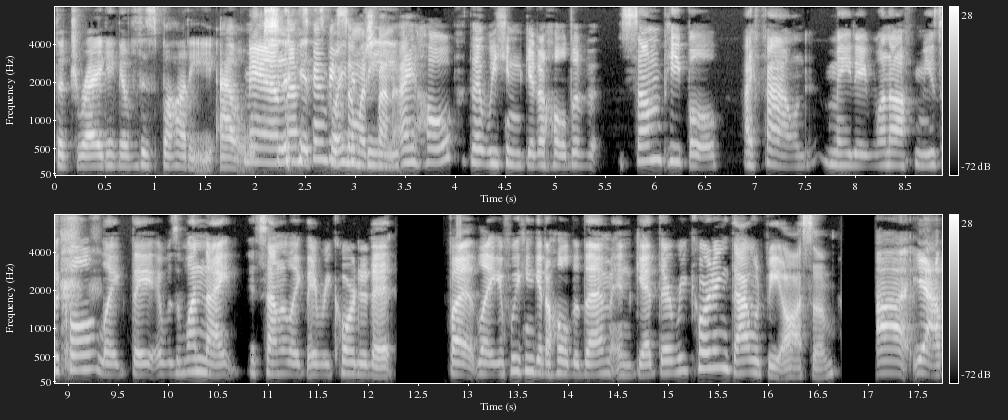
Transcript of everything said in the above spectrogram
the dragging of this body out, man, that's gonna be so much be... fun. I hope that we can get a hold of some people I found made a one-off musical. like they, it was one night. It sounded like they recorded it, but like if we can get a hold of them and get their recording, that would be awesome. Uh yeah,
